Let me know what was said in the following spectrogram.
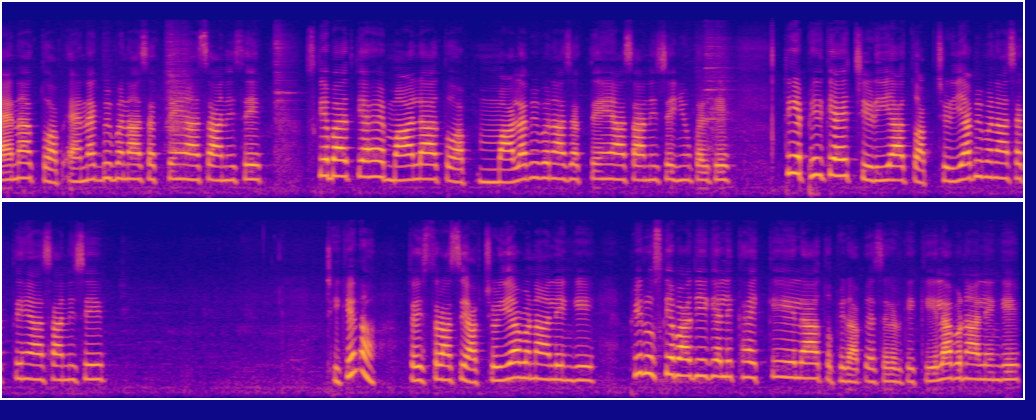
ऐनक तो आप ऐनक भी बना सकते हैं आसानी से। उसके बाद क्या है, माला तो आप माला भी बना सकते हैं आसानी से यूँ करके। ठीक है, फिर क्या है, चिड़िया तो आप चिड़िया भी बना सकते हैं आसानी से। ठीक है ना? तो इस तरह से आप चिड़िया बना लेंगे। फिर उसके बाद ये क्या लिखा है? केला। तो फिर आप ऐसे करके केला बना लेंगे।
